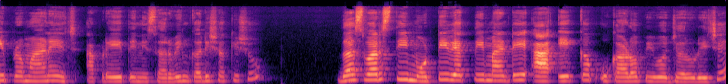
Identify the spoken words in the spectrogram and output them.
એ પ્રમાણે જ આપણે તેની સર્વિંગ કરી શકીશું. દસ વર્ષથી મોટી વ્યક્તિ માટે આ એક કપ ઉકાળો પીવો જરૂરી છે.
